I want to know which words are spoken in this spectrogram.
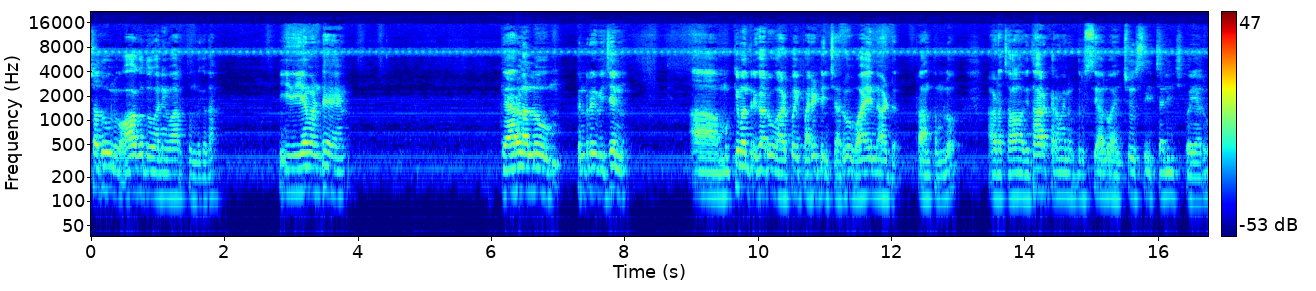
చదువులు ఆగదు అనే వార్త ఉంది కదా. ఇది ఏమంటే కేరళలో పినరయి విజయన్ ముఖ్యమంత్రి గారు ఆడపోయి పర్యటించారు వాయనాడ్ ప్రాంతంలో. ఆడ చాలా విధానకరమైన దృశ్యాలు ఆయన చూసి చలించిపోయారు.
